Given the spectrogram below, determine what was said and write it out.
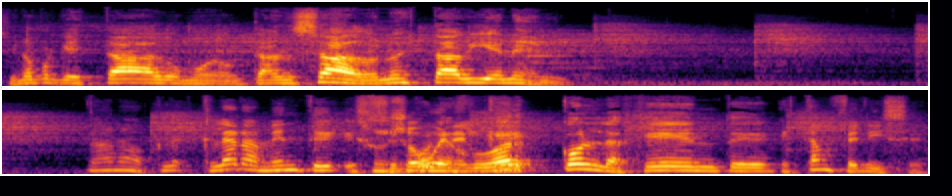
sino porque está como cansado, no está bien él. No, no, cl- claramente es un Se show pone en a el jugar que con la gente. están felices.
